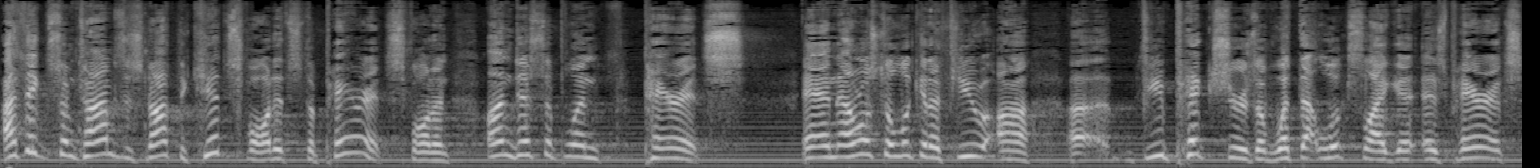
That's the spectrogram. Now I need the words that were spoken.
I think sometimes it's not the kids' fault, it's the parents' fault and undisciplined parents. And I want us to look at a few, uh, uh, few pictures of what that looks like as parents.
